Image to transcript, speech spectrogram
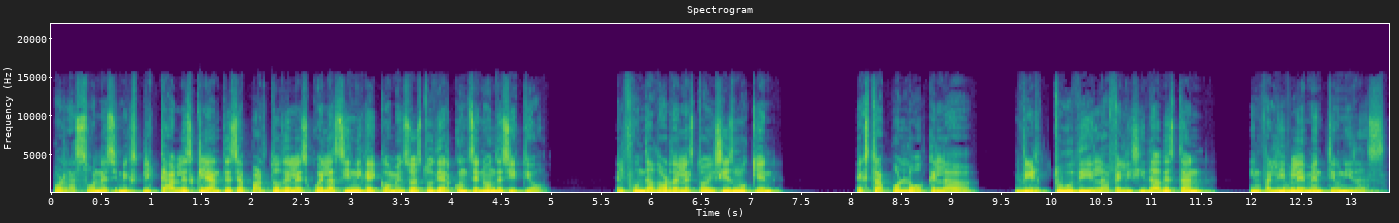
Por razones inexplicables, Cleantes se apartó de la escuela cínica y comenzó a estudiar con Zenón de Sitio, el fundador del estoicismo, quien extrapoló que la virtud y la felicidad están infaliblemente unidas.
